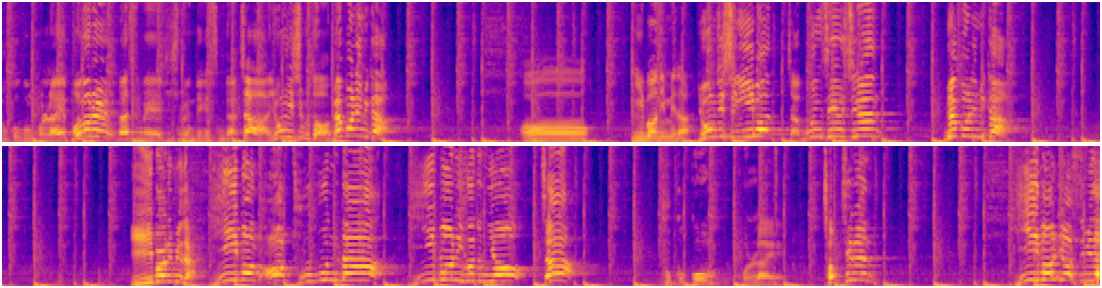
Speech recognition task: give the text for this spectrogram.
북극곰 콜라의 번호를 말씀해 주시면 되겠습니다. 자, 용지 씨부터 몇 번입니까? 어 2번입니다. 용지 씨 2번. 자, 문세윤 씨는 몇 번입니까? 2번입니다. 2번. 어, 두 분 다 2번이거든요. 자, 북극곰 콜라의 정체는 2번이었습니다.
